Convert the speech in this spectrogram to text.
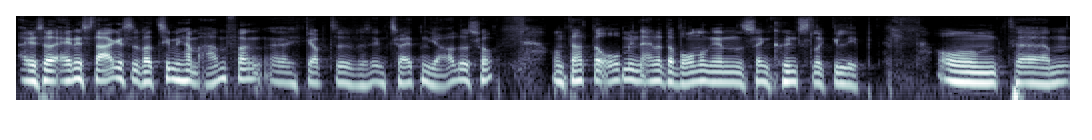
Also eines Tages, das war ziemlich am Anfang, äh, ich glaube im zweiten Jahr oder so, und da hat da oben in einer der Wohnungen so ein Künstler gelebt. Und ähm,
